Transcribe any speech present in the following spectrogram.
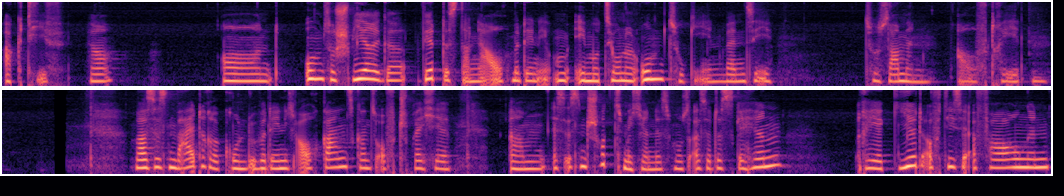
aktiv, ja. Und umso schwieriger wird es dann ja auch mit den Emotionen umzugehen, wenn sie zusammen auftreten. Was ist ein weiterer Grund, über den ich auch ganz, ganz oft spreche? Ähm, es ist ein Schutzmechanismus. Also das Gehirn reagiert auf diese Erfahrungen,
